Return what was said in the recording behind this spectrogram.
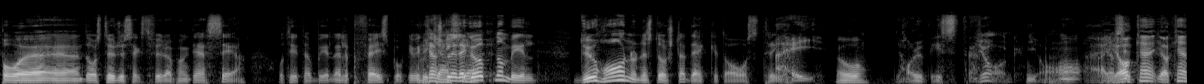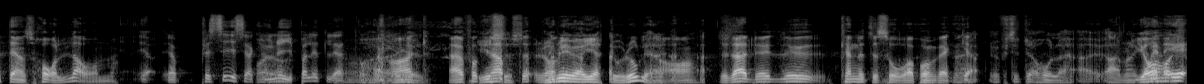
på eh, då studio64.se och titta på bilden, eller på Facebook. Vi, kanske skulle lägga upp någon bild. Du har nog det största däcket av oss tre. Nej, Jo. Det har du visst. jag? Ja, Jag, jag, kan, jag kan inte ens hålla om. ja, ja, precis. Jag kan nypa lite lätt. Och, Ja, jag får Jesus, knappt... nu blev jag jätteorolig här. Ja, det där, det, nu kan du inte sova på en vecka. Nu får sitta och hålla armarna Ja. Men är, är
